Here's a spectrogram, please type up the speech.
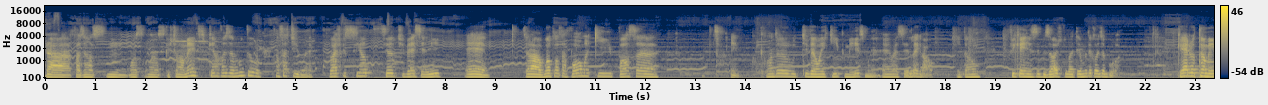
para fazer umas, umas, umas, questionamentos, porque é uma coisa muito cansativa. Né? Eu acho que se eu, se eu tivesse ali, é, sei lá, alguma plataforma que possa. Sabe, quando eu tiver uma equipe mesmo, é, vai ser legal. Então, fique aí nesse episódio que vai ter muita coisa boa. Quero também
